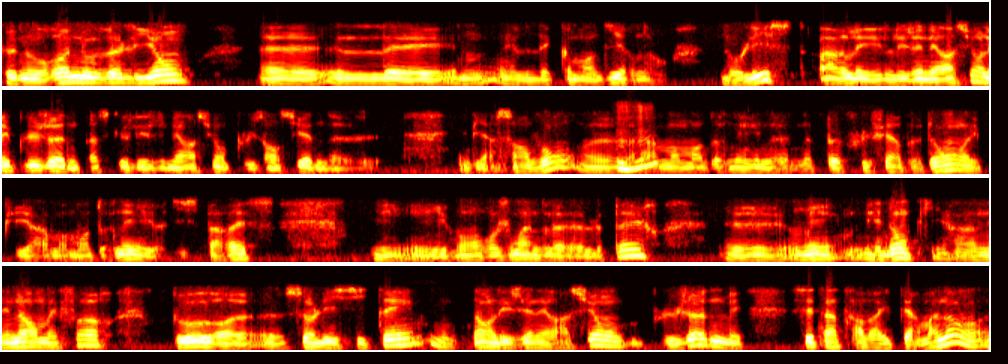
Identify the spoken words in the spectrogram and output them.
que nous renouvelions les, les, comment dire, nos, nos listes par les, générations les plus jeunes, parce que les générations plus anciennes, euh, eh bien, s'en vont. Euh, mhm. À un moment donné, ne, ne, peuvent plus faire de dons, et puis à un moment donné, euh, disparaissent et, vont rejoindre le, père. mais, mais donc, il y a un énorme effort pour solliciter dans les générations plus jeunes, mais c'est un travail permanent.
